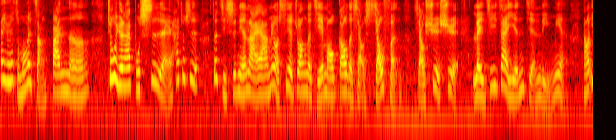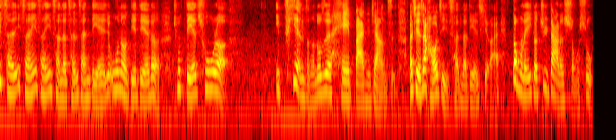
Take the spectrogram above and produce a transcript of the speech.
但原来怎么会长斑呢？结果原来不是哎、它就是这几十年来啊，没有卸妆的睫毛膏的小小粉小屑屑累积在眼睑里面，然后一层一层一层一层的层层叠，就乌弄叠叠的，就叠出了。一片整个都是黑斑这样子，而且是好几层的叠起来，动了一个巨大的手术，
